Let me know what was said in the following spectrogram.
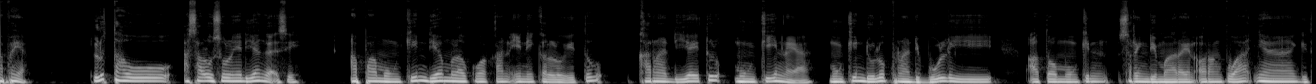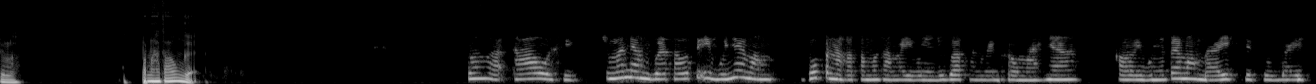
apa ya lu tahu asal usulnya dia nggak sih apa mungkin dia melakukan ini ke lu itu karena dia itu mungkin ya, mungkin dulu pernah dibully atau mungkin sering dimarahin orang tuanya gitu loh. Pernah tahu nggak? Gue nggak tahu sih. Cuman yang gue tahu tuh ibunya emang gue pernah ketemu sama ibunya juga kan main ke rumahnya. Kalau ibunya tuh emang baik gitu, baik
